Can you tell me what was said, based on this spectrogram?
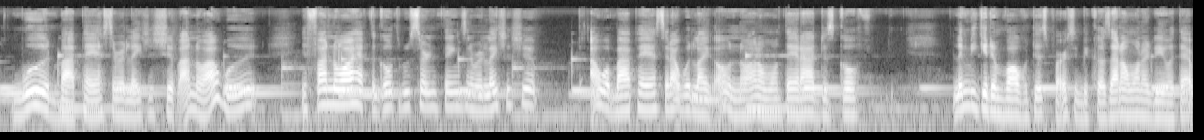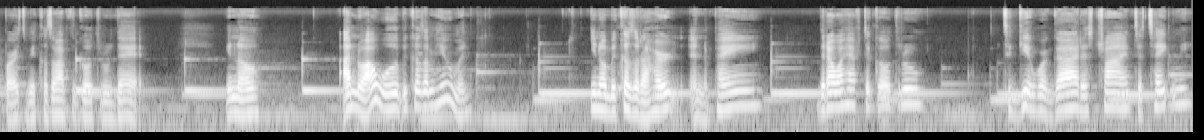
would bypass the relationship. I know I would. If I know I have to go through certain things in a relationship, I would bypass it. I would like, oh no, I don't want that. I just go. Let me get involved with this person because I don't want to deal with that person because I have to go through that. You know, I know I would because I'm human you know, because of the hurt and the pain that I would have to go through to get where God is trying to take me,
